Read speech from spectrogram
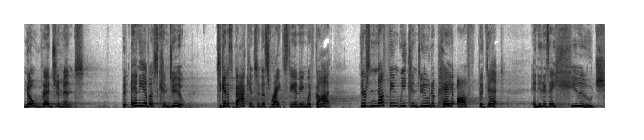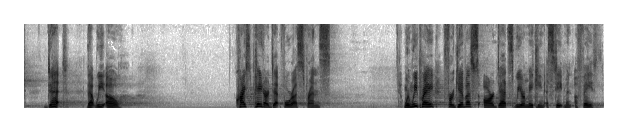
no regiment that any of us can do to get us back into this right standing with God. There's nothing we can do to pay off the debt. And it is a huge debt that we owe. Christ paid our debt for us, friends. When we pray, forgive us our debts, we are making a statement of faith.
